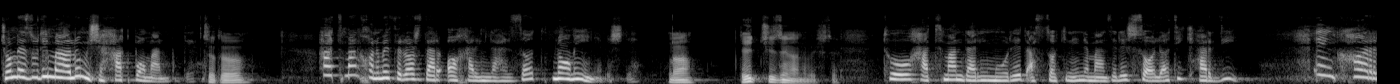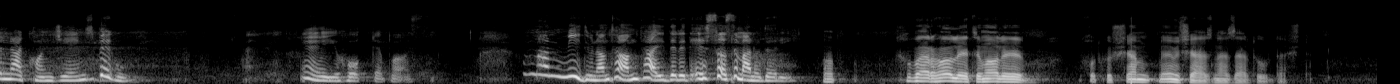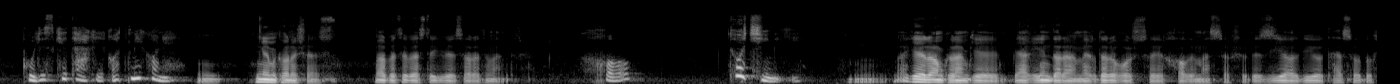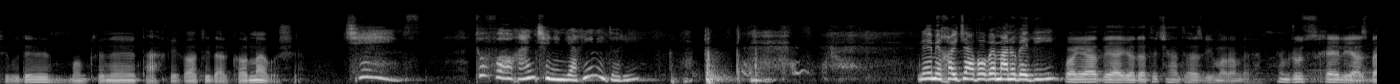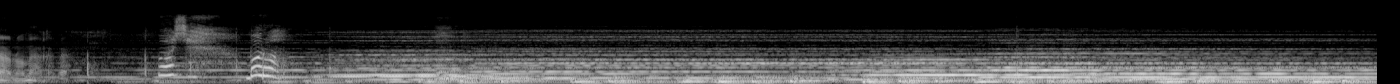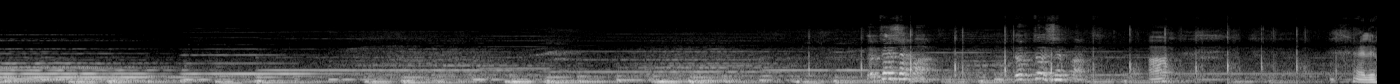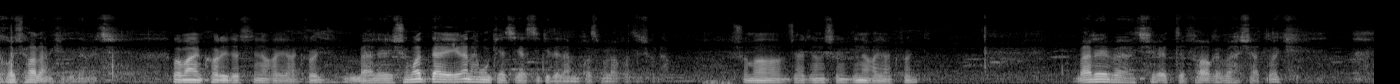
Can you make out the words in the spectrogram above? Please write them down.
چون به زودی معلوم میشه حق با من بوده. چطور؟ حتما خانم فرارز در آخرین لحظات نامه ای نوشته. نه هیچ چیزی ننوشته. تو حتما در این مورد از ساکنین منزلش سوالاتی کردی. این کار نکن جیمز بگو. ای حق باز. من می‌دونم تو هم تایی دلت احساس منو داری. خب خب هر حال احتمال خودکشی هم نمیشه از نظر دور داشت. پلیس که تحقیقات می‌کنه. نمیکنش هست البته بستگی به اسارت من داره. خب تو چی میگی؟ اگه اعلام کنم که یقین دارم مقدار قرص خواب مصرف شده زیادی و تصادفی بوده ممکنه تحقیقاتی در کار نباشه جیمز تو واقعا چنین یقینی داری؟ نمی‌خوای جواب منو بدی؟ باید به عیادت چند تا از بیماران برم امروز خیلی از برنامه عقبم باشه برو خیلی خوشحالم که دیدمت. با من کاری داشتین آقای اکروید بله شما دقیقا همون کسی هستی که دلم می‌خواست ملاقاتش کنم. شما جریان شنیدین آقای اکروید بله و چه اتفاق وحشتناک.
